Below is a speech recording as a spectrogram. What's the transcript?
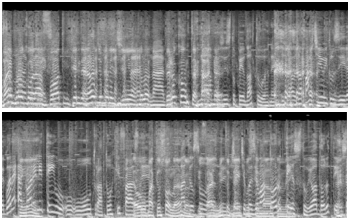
vai procurar a foto, porque não tem nada de bonitinho. Pelo, nada. pelo contrário. Não, mas o estupendo ator, né? Já, já, partiu, inclusive. Agora, agora ele tem o, o, o, outro ator que faz. É o né? Matheus Solano. Matheus Solano. faz muito bem. Gente, mas eu adoro também. o texto. Eu adoro o texto.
